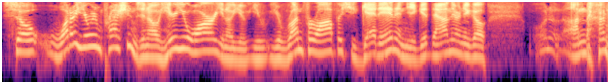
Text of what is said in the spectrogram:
so what are your impressions? You know, here you are, you know, you, you, you run for office, you get in and you get down there and you go, I'm, I'm,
